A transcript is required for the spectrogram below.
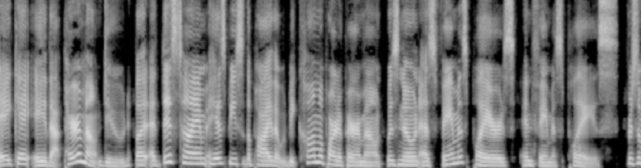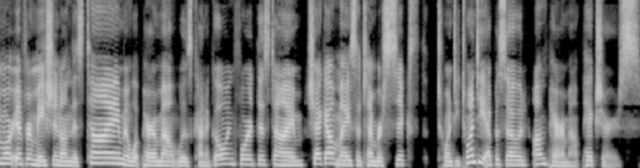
aka that Paramount dude. But at this time, his piece of the pie that would become a part of Paramount was known as Famous Players in Famous Plays. For some more information on this time and what Paramount was kind of going for at this time, check out my September 6th, 2020 episode on Paramount Pictures.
